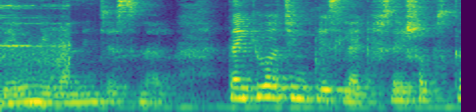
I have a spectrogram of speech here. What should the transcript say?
దేవుణ్ణి బంధించేస్తున్నారు. Thank you watching please like share subscribe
